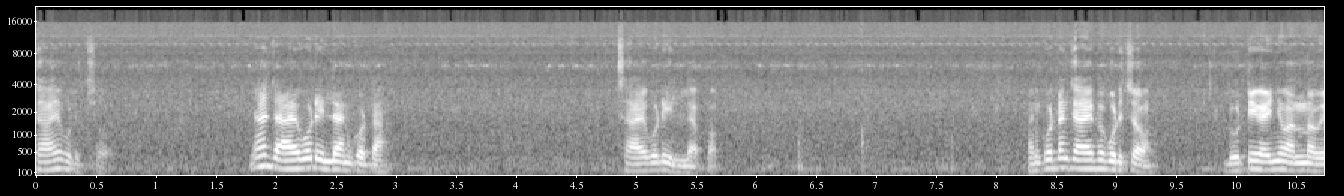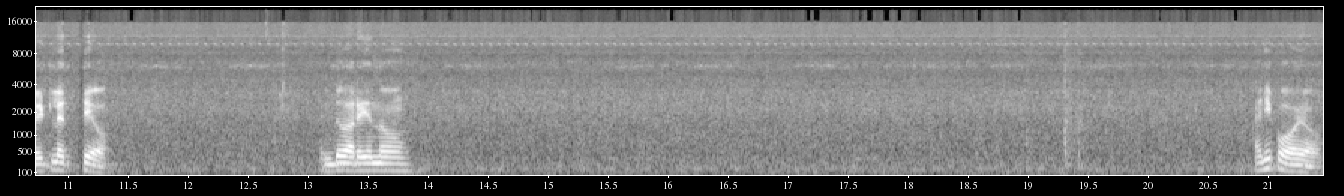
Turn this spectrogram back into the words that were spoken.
ചായ കുടിച്ചോ? ഞാൻ ചായ കൂടി ഇല്ല അനുക്കോട്ട ചായ കൂടി ഇല്ല അപ്പം. അൻകൂട്ടൻ ചായയൊക്കെ കുടിച്ചോ? ഡ്യൂട്ടി കഴിഞ്ഞ് വന്നോ? വീട്ടിലെത്തിയോ? എന്തു പറയുന്നു? അനി പോയോ?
